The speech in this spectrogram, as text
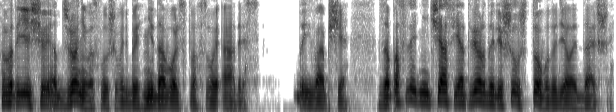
Вот еще и от Джонни выслушивать бы недовольство в свой адрес. Да и вообще, за последний час я твердо решил, что буду делать дальше.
